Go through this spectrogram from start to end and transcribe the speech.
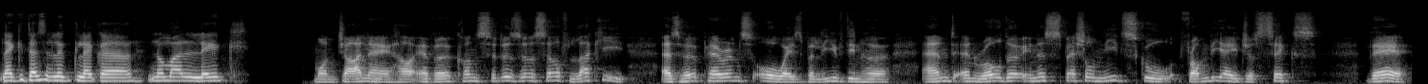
like it doesn't look like a normal leg. Montjane, however, considers herself lucky as her parents always believed in her and enrolled her in a special needs school from the age of six. There,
